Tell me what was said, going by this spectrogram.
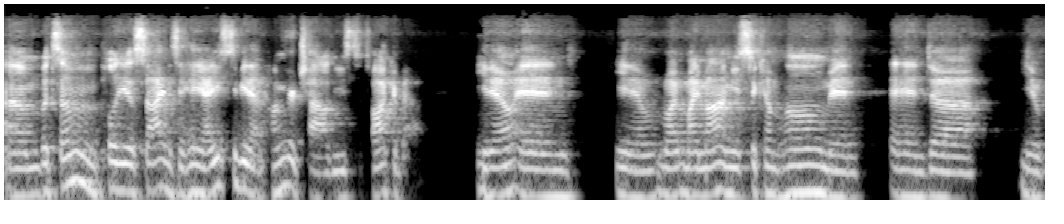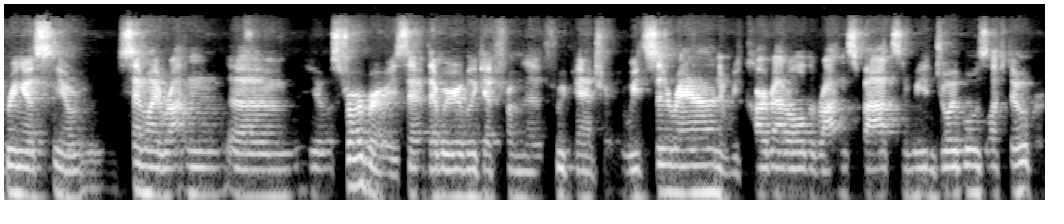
um, but some of them pull you aside and say, "Hey, I used to be that hunger child you used to talk about." You know, and you know, my, my mom used to come home and and uh, you know bring us you know semi-rotten um, you know strawberries that, that we were able to get from the food pantry. We'd sit around and we'd carve out all the rotten spots and we enjoy what was left over.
